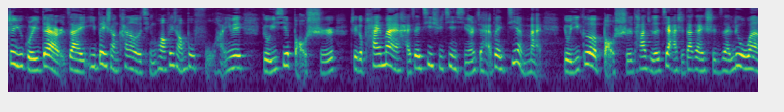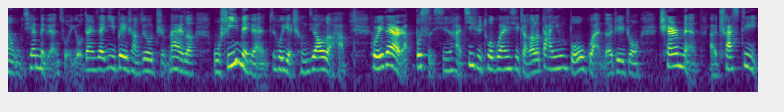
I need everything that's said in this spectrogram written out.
这与 g r e d a r 在易贝上看到的情况非常不符哈，因为有一些宝石这个拍卖还在继续进行，而且还被贱卖。有一个宝石，他觉得价值大概是在六万五千美元左右，但是在易贝上最后只卖了五十一美元，最后也成交了哈。g r e d a r 啊不死心哈，继续托关系找到了大英博物馆的这种 chairman 啊 trustee，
